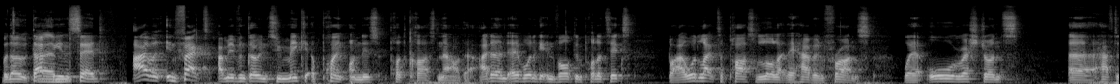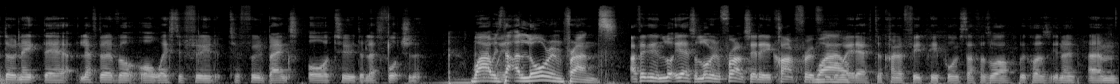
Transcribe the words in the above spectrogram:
But though, that Um, being said, I would, in fact, I'm even going to make it a point on this podcast now that I don't ever want to get involved in politics, but I would like to pass a law like they have in France, where all restaurants uh, have to donate their leftover or wasted food to food banks or to the less fortunate. Wow, That is way- that a law in France? I think in yeah, it's a law in France. Yeah, they can't throw food Wow. away. They have to kind of feed people and stuff as well because you know um,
